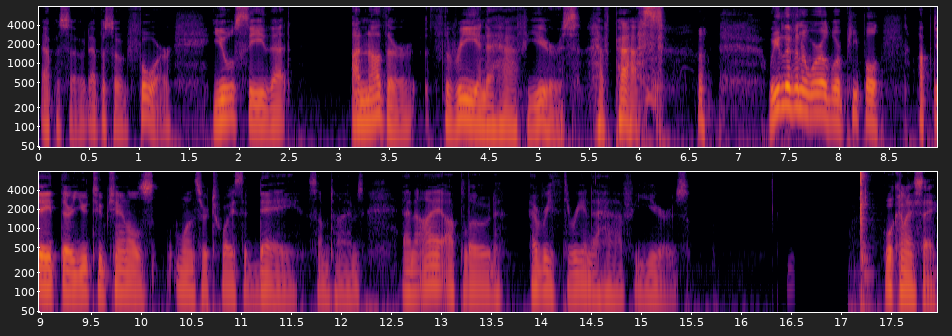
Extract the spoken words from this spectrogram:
episode, episode 4, you will see that another three and a half years have passed. we live in a world where people update their YouTube channels once or twice a day sometimes, and I upload every three and a half years. What can I say?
